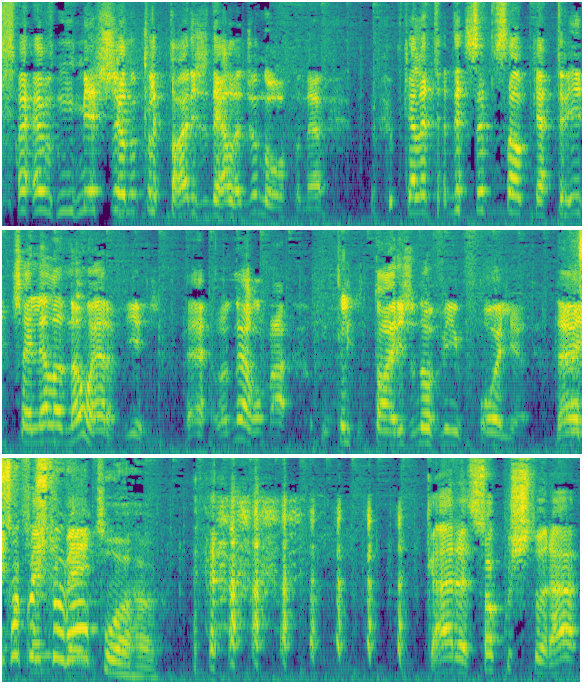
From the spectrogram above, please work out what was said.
mexer no clitóris dela de novo, né? Porque ela tem decepção, porque a Trinity ela não era virgem. Né? Ela não é uma, um clitóris novinho em folha. Né? É só costurar, porra. Cara, só costurar.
